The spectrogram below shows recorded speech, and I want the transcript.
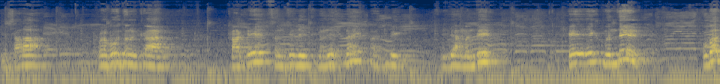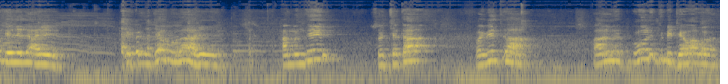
ही शाळा प्रबोधनकार ठाकरे संचलित गणेश नाईक प्राथमिक विद्या मंदिर. हे एक मंदिर उभा केलेलं आहे. हे त्यांच्या मुलं आहे. हा मंदिर स्वच्छता पवित्र पालन पूर्ण तुम्ही ठेवावं?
